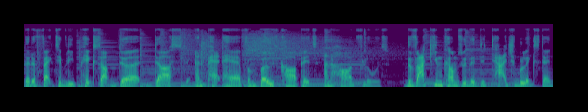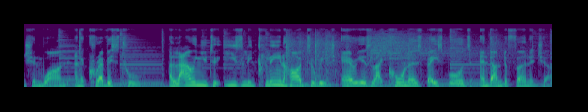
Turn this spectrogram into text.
that effectively picks up dirt, dust, and pet hair from both carpets and hard floors. The vacuum comes with a detachable extension wand and a crevice tool, allowing you to easily clean hard-to-reach areas like corners, baseboards, and under furniture.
